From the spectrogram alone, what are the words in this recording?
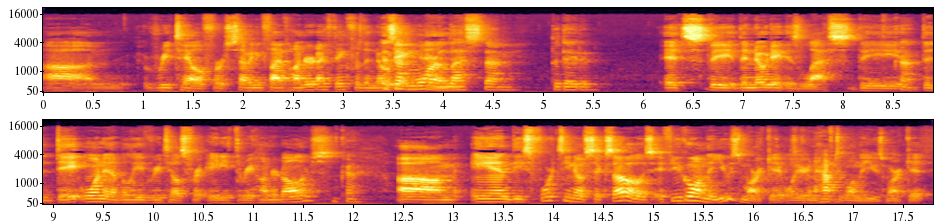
um, retail for 7500 i think for the no Is date Is that more or less than the dated? it's the the no date is less the Okay. the date one i believe retails for $8300 Okay. um, and these 14060s, if you go on the used market, well, you're going to have to go on the used market,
